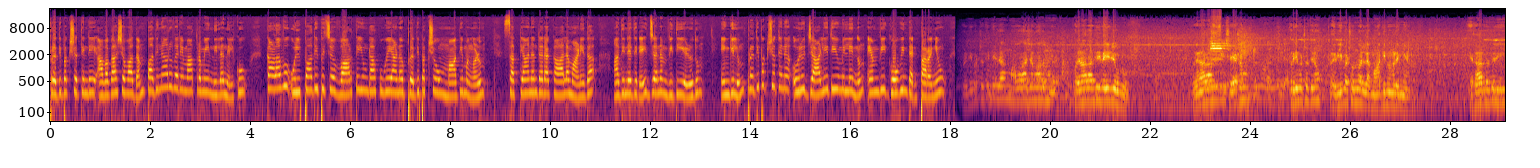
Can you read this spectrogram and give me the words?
പ്രതിപക്ഷത്തിന്റെ അവകാശവാദം പതിനാറ് വരെ മാത്രമേ നിലനിൽക്കൂ. കളവ് ഉൽപ്പാദിപ്പിച്ച് വാർത്തയുണ്ടാക്കുകയാണ് പ്രതിപക്ഷവും മാധ്യമങ്ങളും. സത്യാനന്തര കാലമാണിത്. അതിനെതിരെ ജനം വിധിയെഴുതും എങ്കിലും പ്രതിപക്ഷത്തിന് ഒരു ജാള്യതയുമില്ലെന്നും എം വി ഗോവിന്ദൻ പറഞ്ഞു. പ്രതിപക്ഷത്തിന്റെ എല്ലാം അവകാശവാദം പതിനാറാം തീയതി ഉള്ളൂ. പതിനാറാം തീയതിക്ക് ശേഷം പ്രതിപക്ഷത്തിനോ പ്രതിപക്ഷമൊന്നുമല്ല മാധ്യമങ്ങൾ തന്നെയാണ്. യഥാർത്ഥത്തിൽ ഈ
